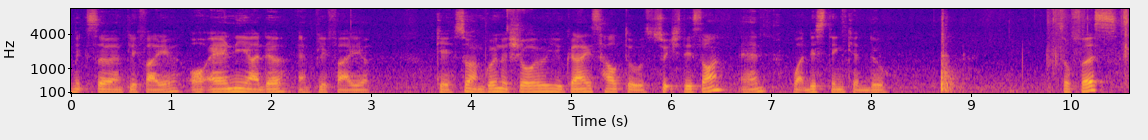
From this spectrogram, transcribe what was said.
mixer amplifier or any other amplifier. Okay, so I'm going to show you guys how to switch this on and what this thing can do. So first,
